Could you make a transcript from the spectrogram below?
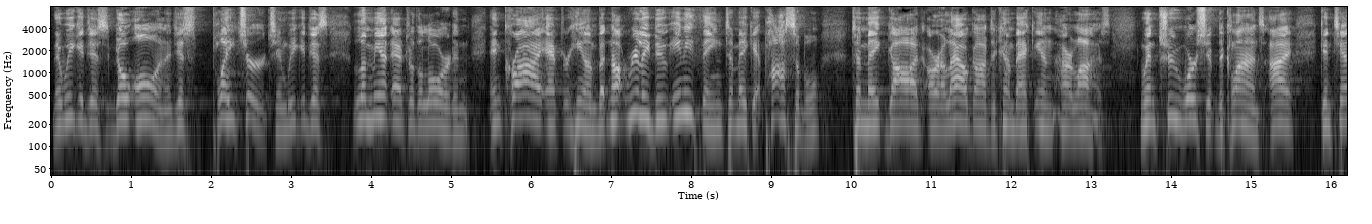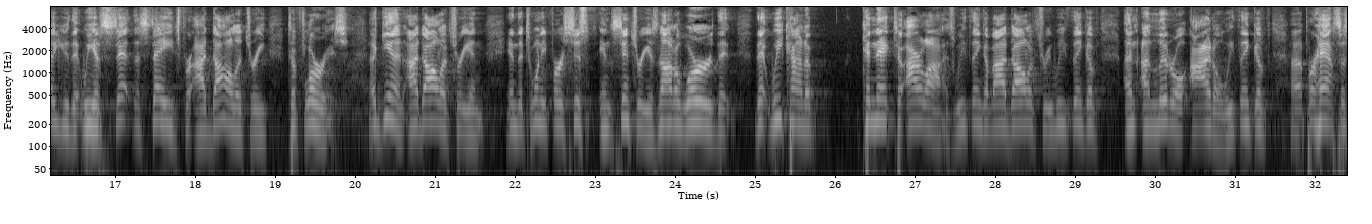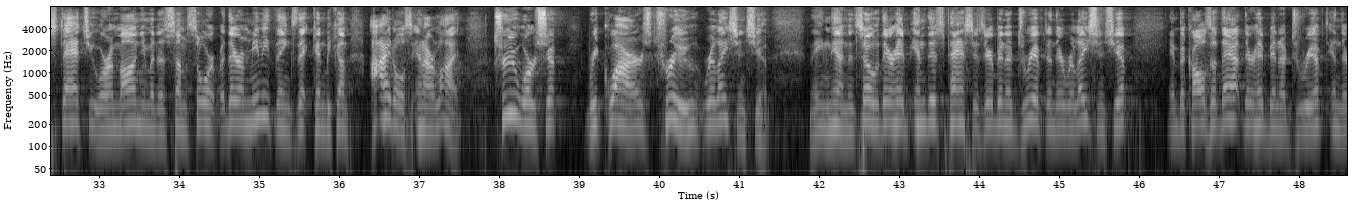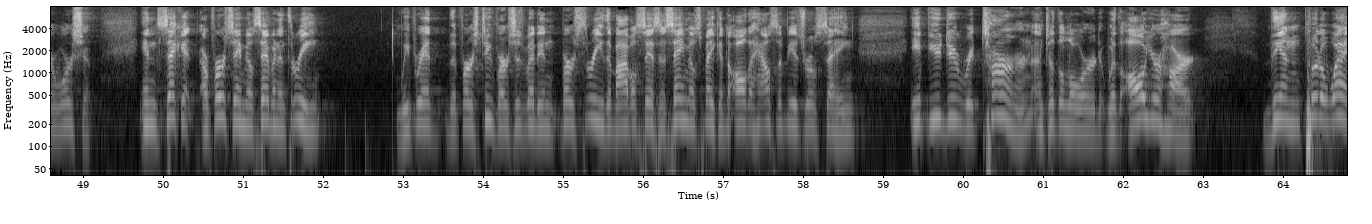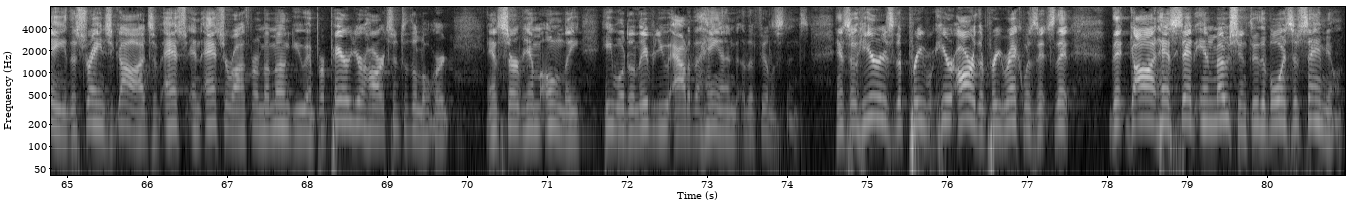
That we could just go on and just play church and we could just lament after the Lord and, and cry after Him, but not really do anything to make it possible to make God or allow God to come back in our lives. when true worship declines, I can tell you that we have set the stage for idolatry to flourish. Again, idolatry in, in the 21st century is not a word that, that we kind of connect to our lives. We think of idolatry, we think of an, a literal idol, we think of uh, perhaps a statue or a monument of some sort, but there are many things that can become idols in our life. True worship requires true relationship. Amen. And so there had in this passage there had been a drift in their relationship, and because of that, there had been a drift in their worship. In second or first Samuel 7 and 3, We've read the first two verses, but in verse 3, the Bible says, And Samuel spake unto all the house of Israel, saying, If you do return unto the Lord with all your heart, then put away the strange gods of Ash- and Asheroth from among you, and prepare your hearts unto the Lord, and serve him only. He will deliver you out of the hand of the Philistines. And so here is the pre- here are the prerequisites that, that God has set in motion through the voice of Samuel.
